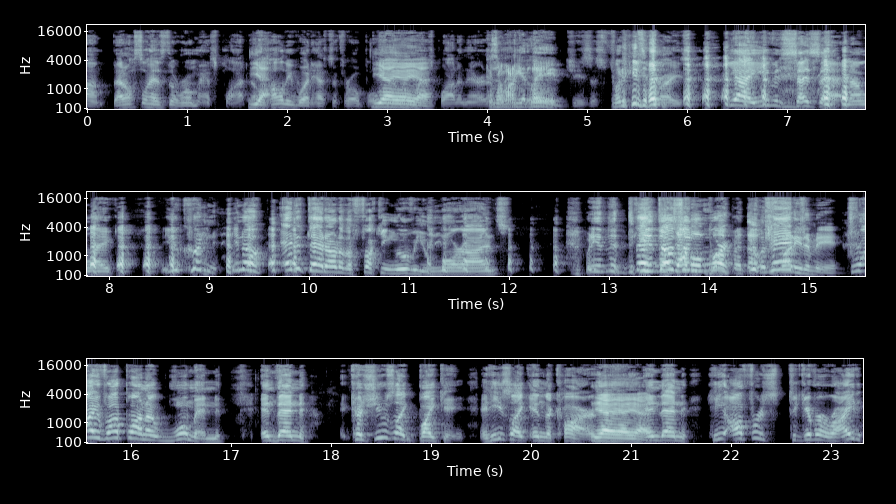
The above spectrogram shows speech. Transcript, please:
Um, that also has the romance plot. Now, Yeah. Hollywood has to throw a Yeah, yeah, yeah. romance plot in there. and 'Cause I'm I wanna get laid. Jesus What are you Christ. Yeah, he even says that, and I'm like, you couldn't, you know, edit that out of the fucking movie, you morons. but he the, he That the doesn't double work. That You was funny to me. Drive up on a woman, and then because she was like biking, and he's like in the car. Yeah, yeah, yeah. And then he offers to give her a ride,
